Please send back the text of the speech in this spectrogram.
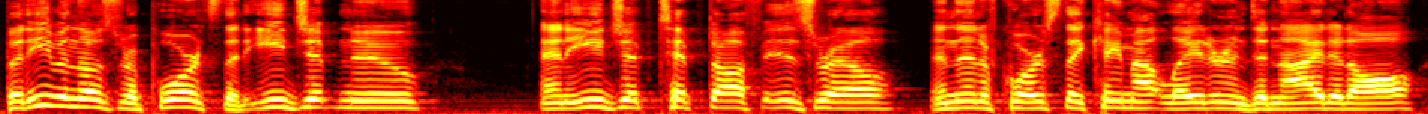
But even those reports that Egypt knew, and Egypt tipped off Israel, and then, of course, they came out later and denied it all.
